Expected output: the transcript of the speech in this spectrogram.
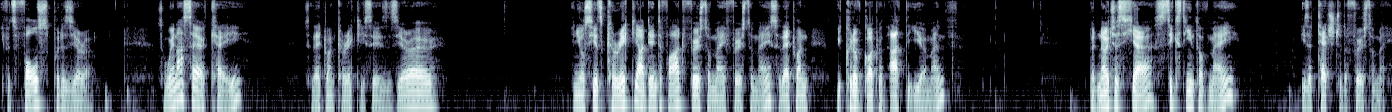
If it's false, put a zero. So when I say OK, so that one correctly says 0. And you'll see it's correctly identified 1st of May, 1st of May. So that one we could have got without the EOMONTH. But notice here, 16th of May is attached to the 1st of May.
